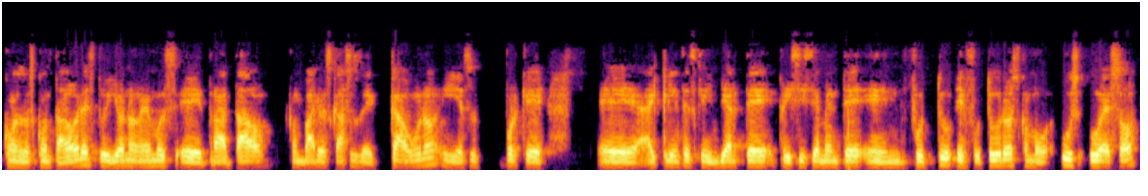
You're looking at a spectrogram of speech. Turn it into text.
con los contadores. Tú y yo no hemos eh, tratado con varios casos de K1 y eso porque eh, hay clientes que invierten precisamente en, futuros como USO,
